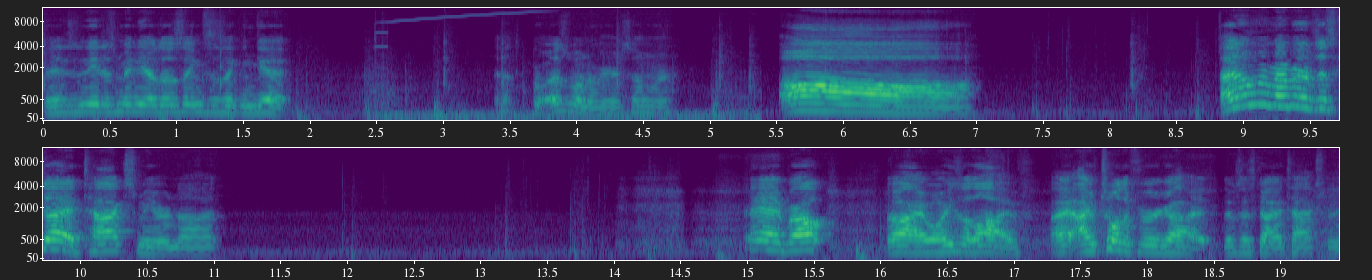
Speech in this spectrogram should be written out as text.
I just need as many of those things as I can get. There was one over here somewhere. Oh. I don't remember if this guy attacks me or not. Hey, bro. Alright, well, he's alive. I, I totally forgot if this guy attacks me.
